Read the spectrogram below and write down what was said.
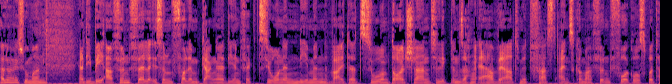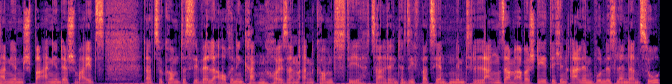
Hallo, Herr Schumann. Ja, die BA5-Welle ist im vollem Gange. Die Infektionen nehmen weiter zu. Deutschland liegt in Sachen R-Wert mit fast 1,5 vor Großbritannien, Spanien, der Schweiz. Dazu kommt, dass die Welle auch in den Krankenhäusern ankommt. Die Zahl der Intensivpatienten nimmt langsam, aber stetig in allen Bundesländern zu.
